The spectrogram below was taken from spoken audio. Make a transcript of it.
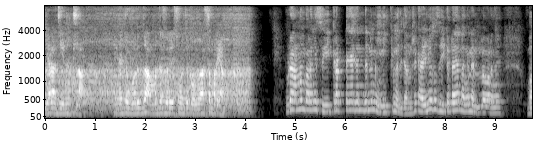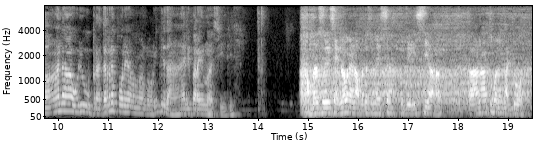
ഇയാളെ ചെയ്തിട്ടില്ല. എന്നിട്ട് വെറുതെ അമൃത സുരേഷ് വെച്ച് തോന്നിവാസം പറയാണ്. ഇവിടെ അണ്ണൻ പറഞ്ഞ് സീക്രട്ട് ഏജന്റിനും എനിക്കും എതിരാണ് പക്ഷെ കഴിഞ്ഞ ദിവസം സീക്രട്ട് ഏജന്റ് അങ്ങനെയല്ലോ പറഞ്ഞ്. ബാല ഒരു ബ്രദറിനെ പോലെയാണെന്നാണല്ലോ പറയും ഇവരിത് ആര് പറയുന്നത് ശരി? അമൃത സുരേഷ് എന്നാ പറയണം? അമൃത സുരേഷ് ദേശീയാണ്. കാണാത്ത പോലും കണ്ടുപോകണം.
